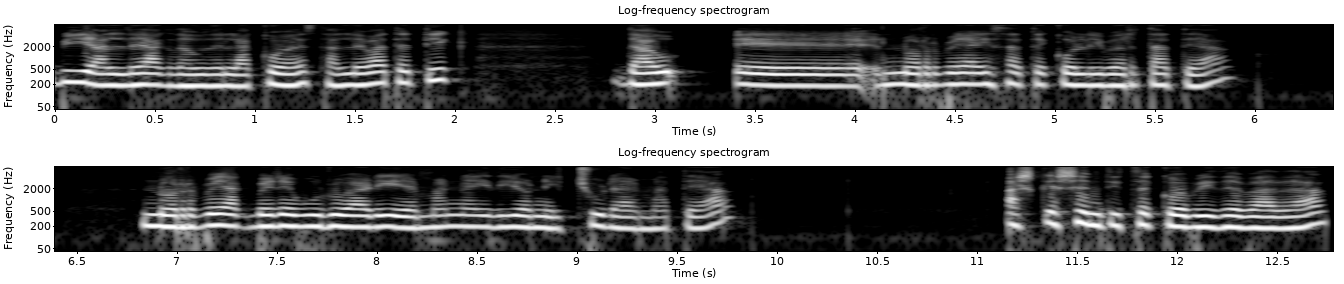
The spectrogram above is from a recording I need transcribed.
bi aldeak daudelako, ez? Alde batetik, dau e, norbea izateko libertatea, norbeak bere buruari eman nahi dion itxura ematea, aske sentitzeko bide bada,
